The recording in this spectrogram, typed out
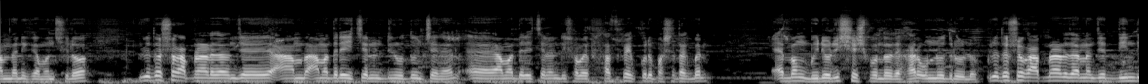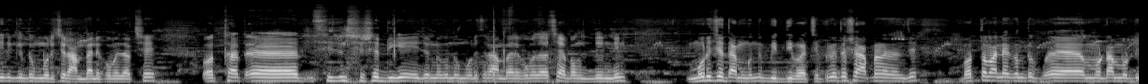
আমদানি কেমন ছিল। প্রিয় দর্শক, আপনারা জানেন যে আমরা, আমাদের এই চ্যানেলটি নতুন চ্যানেল আমাদের এই চ্যানেলটি সবাই সাবস্ক্রাইব করে পাশে থাকবেন এবং ভিডিওটি শেষ পর্যন্ত দেখার অনুরোধ রইল। প্রিয় দর্শক, আপনারা জানেন যে দিন দিন কিন্তু মরিচের আমদানি কমে যাচ্ছে। অর্থাৎ সিজন শেষের দিকে এই জন্য কিন্তু মরিচের আমদানি কমে যাচ্ছে এবং দিন দিন মরিচের দাম কিন্তু বৃদ্ধি পাচ্ছে। প্রিয় দর্শক, আপনারা জানেন যে বর্তমানে কিন্তু মোটামুটি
